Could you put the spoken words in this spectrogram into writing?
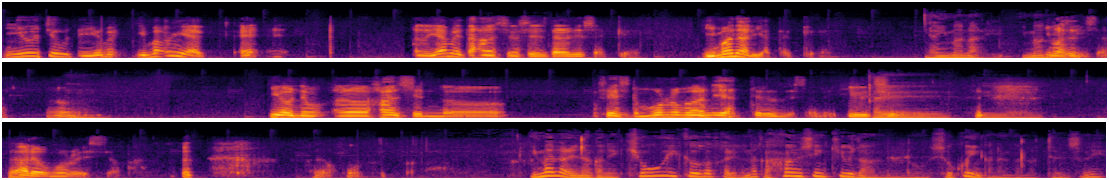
YouTube で今今宮、え、えあの、辞めた阪神の選手誰でしたっけ？今成やったっけ？いや、今なり、今なり。いませんでした？うん。うん。今でも、あの、阪神の選手のモノマネやってるんですよね、YouTube で。えーえー あれおもろいですよ。今なりなんかね、教育係の、なんか阪神球団の職員かなんかになってるんですね。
